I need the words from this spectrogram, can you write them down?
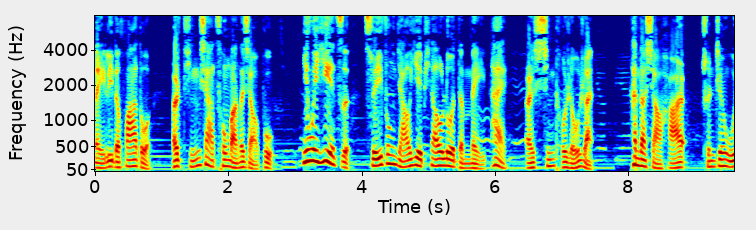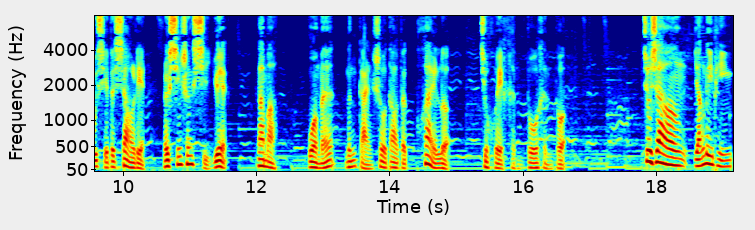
美丽的花朵，而停下匆忙的脚步，因为叶子随风摇曳飘落的美态而心头柔软；看到小孩纯真无邪的笑脸而心生喜悦，那么我们能感受到的快乐就会很多很多。就像杨丽萍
